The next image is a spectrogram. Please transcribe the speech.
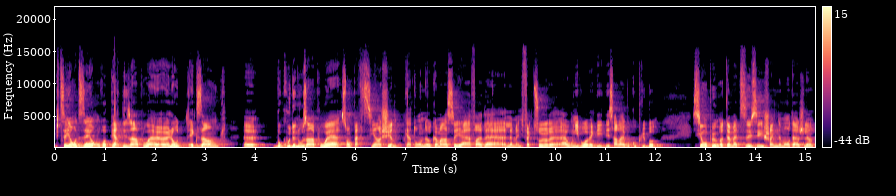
puis tu sais, on disait, on va perdre des emplois. Un, un autre exemple, euh, beaucoup de nos emplois sont partis en Chine quand on a commencé à faire de la, la manufacture euh, à haut niveau avec des, des salaires beaucoup plus bas. Si on peut automatiser ces chaînes de montage-là,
